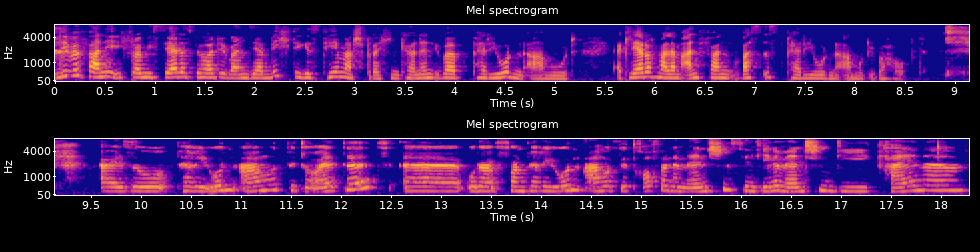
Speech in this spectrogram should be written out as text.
Liebe Fanny, ich freue mich sehr, dass wir heute über ein sehr wichtiges Thema sprechen können, über Periodenarmut. Erklär doch mal am Anfang, was ist Periodenarmut überhaupt? Also Periodenarmut bedeutet, äh, oder von Periodenarmut betroffene Menschen sind jene Menschen, die keinen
